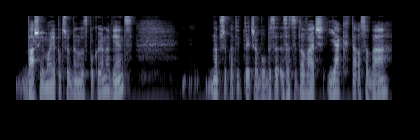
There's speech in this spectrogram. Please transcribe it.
wasze i moje potrzeby będą zaspokojone, więc na przykład, i tutaj trzeba byłoby zacytować, jak ta osoba,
